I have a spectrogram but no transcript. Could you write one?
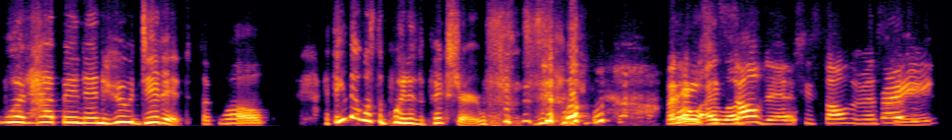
what happened and who did it. Like, well, I think that was the point of the picture. so, But hey, Oh, she I solved that. it. She solved the mystery.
